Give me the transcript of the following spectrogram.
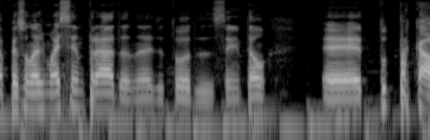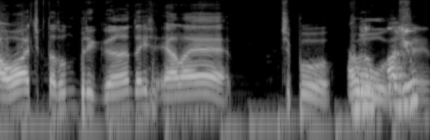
a personagem mais centrada, né, de todas, assim, então é, tudo tá caótico, tá todo mundo brigando, aí ela é tipo Ela não cool, um assim.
